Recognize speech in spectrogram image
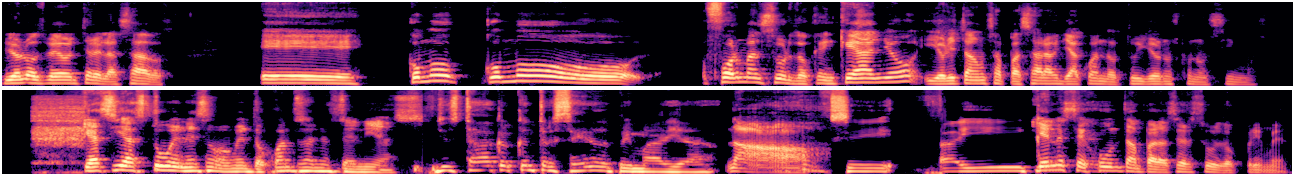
yo los veo entrelazados. Eh, ¿Cómo, cómo forman Zurdo? ¿En qué año? Y ahorita vamos a pasar a ya cuando tú y yo nos conocimos. ¿Qué hacías tú en ese momento? ¿Cuántos años tenías? Yo estaba creo que en tercero de primaria. No. Sí, ahí... ¿Quiénes se juntan para hacer Zurdo primero?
